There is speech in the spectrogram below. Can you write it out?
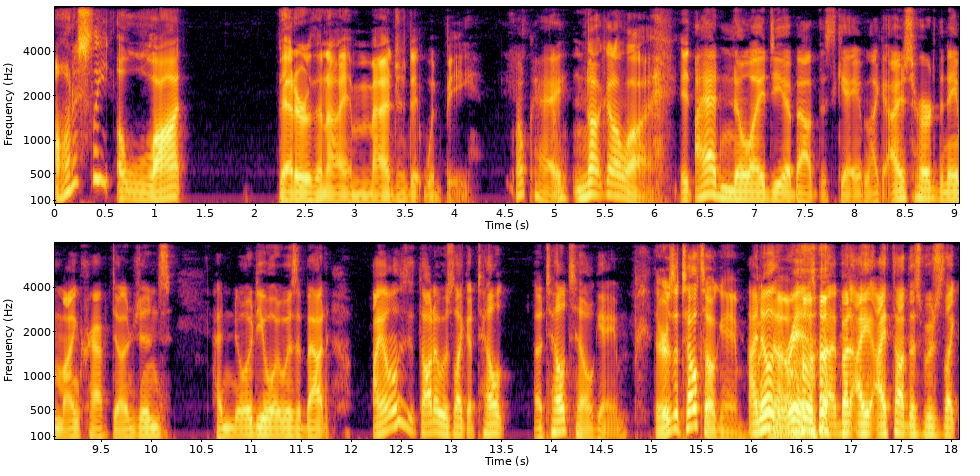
honestly a lot better than I imagined it would be. Okay. I'm not gonna lie, it I had no idea about this game. Like I just heard the name Minecraft Dungeons, had no idea what it was about. I honestly thought it was like a tell a Telltale game. there is a Telltale game. I know no. there is, but, but I, I thought this was like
